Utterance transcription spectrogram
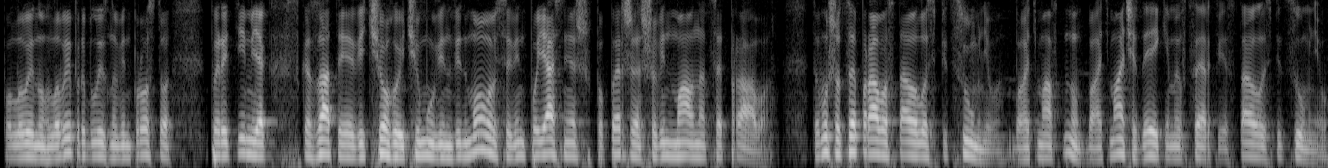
половину глави приблизно. Він просто перед тим, як сказати, від чого і чому він відмовився, він пояснює, що, по-перше, що він мав на це право. Тому що це право ставилось під сумнів. Багатьма, ну, багатьма чи деякими в церкві ставилось під сумнів.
